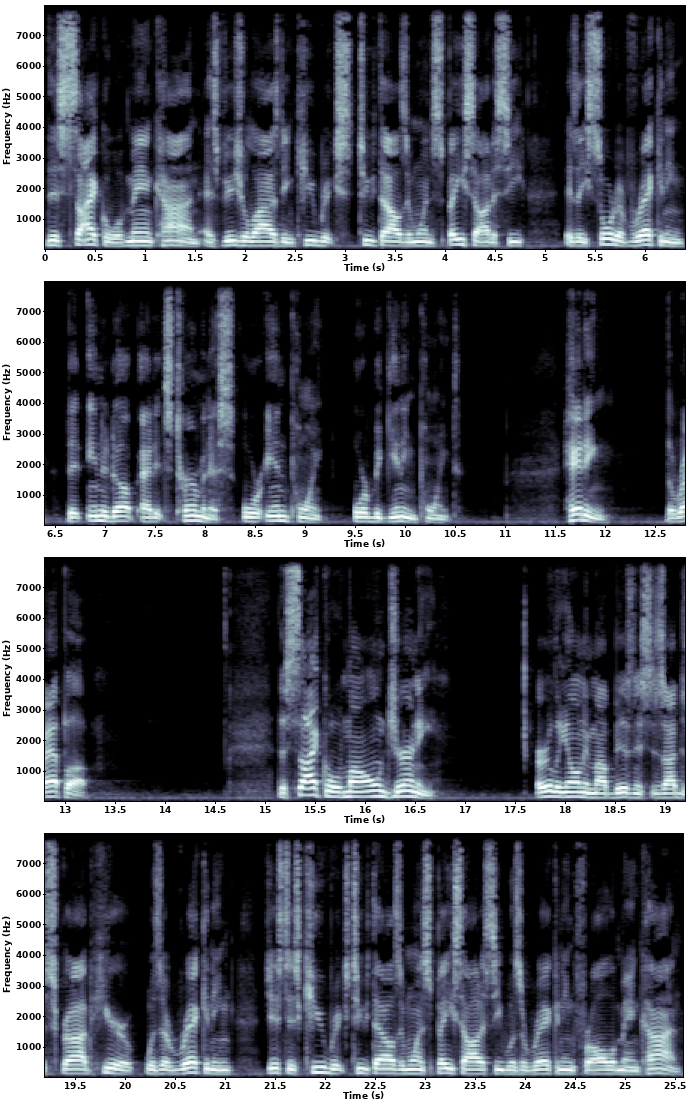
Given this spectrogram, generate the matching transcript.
This cycle of mankind, as visualized in Kubrick's 2001 Space Odyssey, is a sort of reckoning that ended up at its terminus or end point or beginning point. Heading the wrap up. The cycle of my own journey early on in my business, as I described here, was a reckoning, just as Kubrick's 2001 Space Odyssey was a reckoning for all of mankind.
